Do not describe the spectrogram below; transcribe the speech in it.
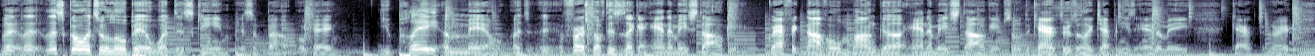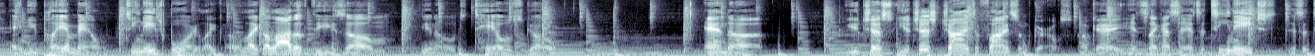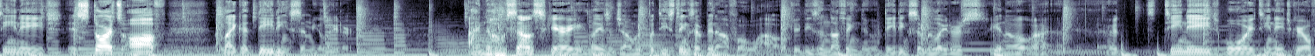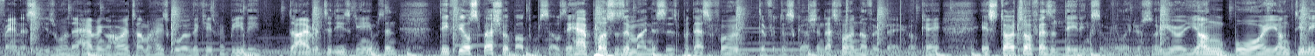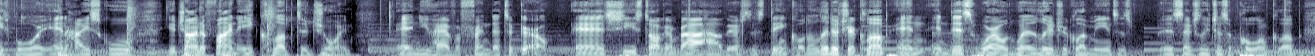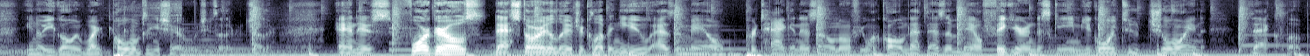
let, let, let's go into a little bit of what this game is about. Okay, you play a male. Uh, uh, first off, this is like an anime style game graphic novel, manga, anime style game. So the characters are like Japanese anime characters, right? And you play a male, teenage boy, like uh, like a lot of these um, you know, tales go. And uh you just you're just trying to find some girls, okay? It's like I said, it's a teenage it's a teenage it starts off like a dating simulator. I know it sounds scary, ladies and gentlemen, but these things have been out for a while. Okay, these are nothing new. Dating simulators, you know, teenage boy, teenage girl fantasies. When they're having a hard time in high school, whatever the case may be, they dive into these games and they feel special about themselves. They have pluses and minuses, but that's for a different discussion. That's for another day, okay? It starts off as a dating simulator. So you're a young boy, young teenage boy in high school. You're trying to find a club to join, and you have a friend that's a girl and she's talking about how there's this thing called a literature club and in this world what a literature club means is essentially just a poem club. You know, you go and write poems and you share it with each other. Each other. And there's four girls that started a literature club, and you, as the male protagonist, I don't know if you want to call him that, as a male figure in this game, you're going to join that club.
